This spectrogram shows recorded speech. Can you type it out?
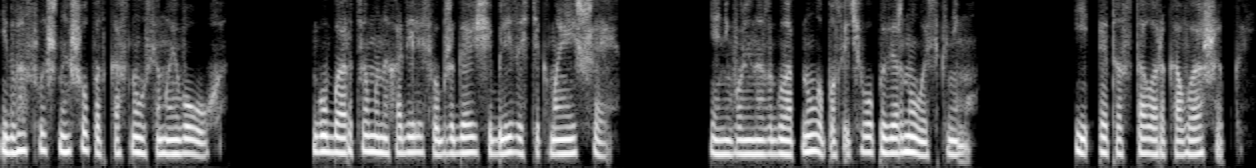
Едва слышный шепот коснулся моего уха. Губы Артема находились в обжигающей близости к моей шее. Я невольно сглотнула, после чего повернулась к нему. И это стало роковой ошибкой.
